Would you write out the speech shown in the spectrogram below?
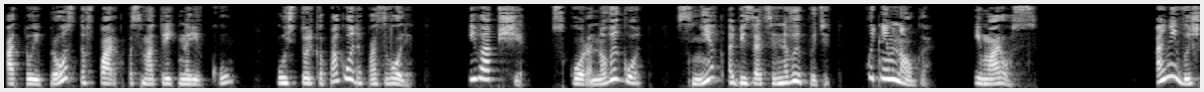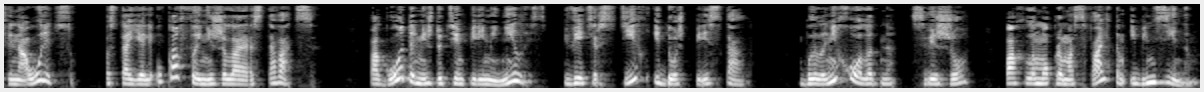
а то и просто в парк посмотреть на реку, пусть только погода позволит. И вообще, скоро Новый год, снег обязательно выпадет, хоть немного, и мороз. Они вышли на улицу, постояли у кафе, не желая расставаться. Погода между тем переменилась, ветер стих и дождь перестал. Было не холодно, свежо, пахло мокрым асфальтом и бензином.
